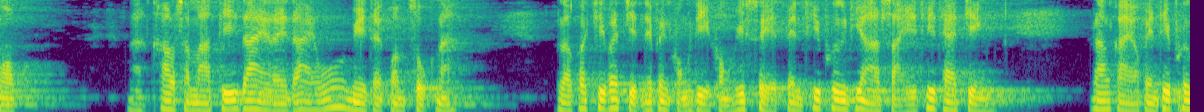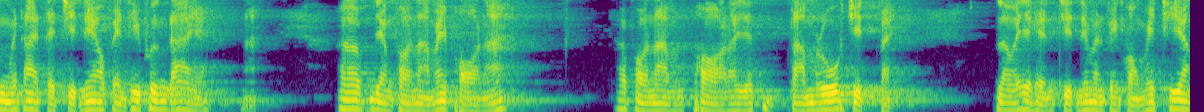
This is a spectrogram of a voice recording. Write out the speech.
งบนะเข้าสมาธิได้อะไรได้โอ้มีแต่ความสุขนะเราก็คิดว่าจิตนี่เป็นของดีของวิเศษ เป็นที่พึ่งที่อาศัยที่แท้จริง ร่างกายเอาเป็นที่พึ่งไม่ได้ แต่จิตนี่เอาเป็นที่พึ่งได้ ถ้ายังภาวนาไม่พอนะ ถ้าภาวนาพอเราจะตามรู้จิตไป เราก็จะเห็นจิตนี่มันเป็นของไม่เที่ยง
